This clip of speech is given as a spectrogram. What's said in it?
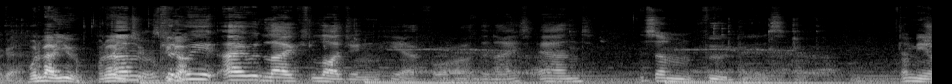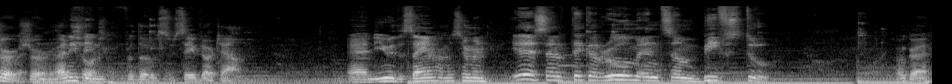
Okay. What about you? What about you two? Um, Speak could up. we? I would like lodging here for the night and some food, please. A meal. Sure, sure. Mm, Anything sure. for those who saved our town. And you the same, I'm assuming? Yes, I'll take a room and some beef stew. Okay.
